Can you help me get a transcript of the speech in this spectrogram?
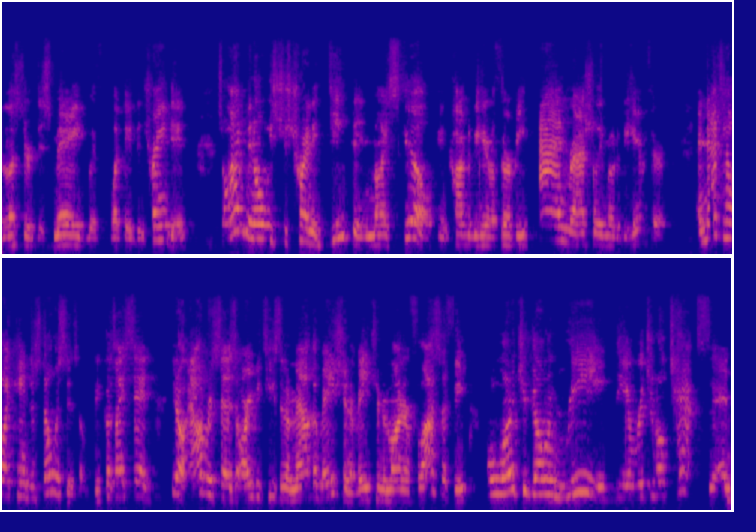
unless they're dismayed with what they've been trained in so i've been always just trying to deepen my skill in cognitive behavioral therapy and rational emotive behavior therapy and that's how i came to stoicism because i said you know albert says REBT is an amalgamation of ancient and modern philosophy well why don't you go and read the original text and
